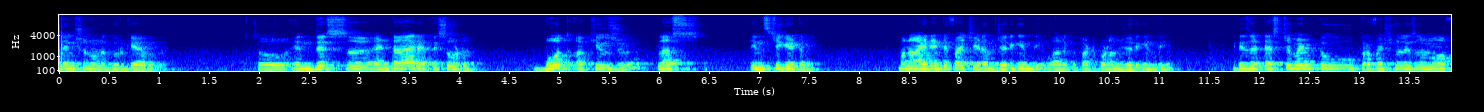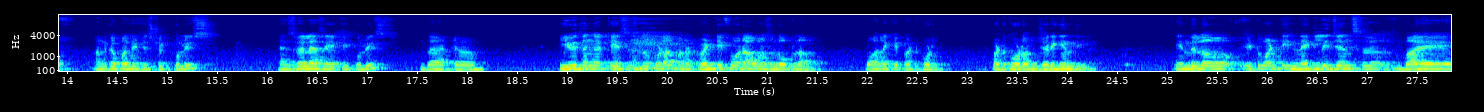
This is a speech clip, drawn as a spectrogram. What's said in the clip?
జంక్షన్ ఉన్న దొరికారు. So in this entire episode both accused plus instigator మనం ఐడెంటిఫై చేయడం జరిగింది వాళ్ళకి పట్టుకోవడం జరిగింది. It is a testament to professionalism of Anakapalli district police as well as AP police that ఈ విధంగా కేసెస్లో కూడా మన ట్వంటీ ఫోర్ అవర్స్ లోపల వాళ్ళకి పట్టుకో పట్టుకోవడం జరిగింది. ఇందులో ఎటువంటి negligence by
